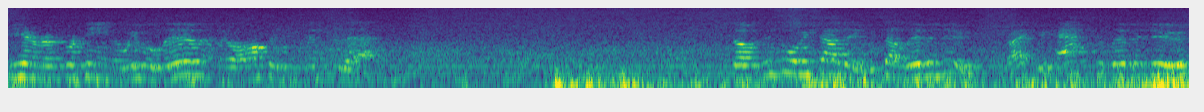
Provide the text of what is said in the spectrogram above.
see here in verse 14, we will live and we will also do this to that. So this is what we shall do. We shall live and do, right? We have to live and do.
